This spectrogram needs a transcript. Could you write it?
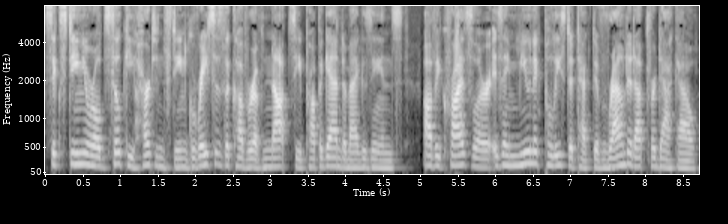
16 year old Silky Hartenstein graces the cover of Nazi propaganda magazines. Avi Kreisler is a Munich police detective rounded up for Dachau.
